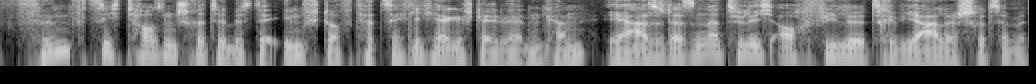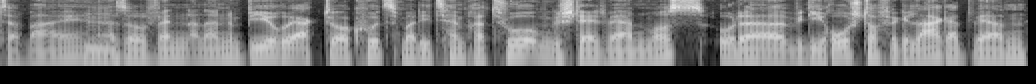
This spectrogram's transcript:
50.000 Schritte, bis der Impfstoff tatsächlich hergestellt werden kann. Ja, also da sind natürlich auch viele triviale Schritte mit dabei. Mhm. Also wenn an einem Bioreaktor kurz mal die Temperatur umgestellt werden muss oder wie die Rohstoffe gelagert werden,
